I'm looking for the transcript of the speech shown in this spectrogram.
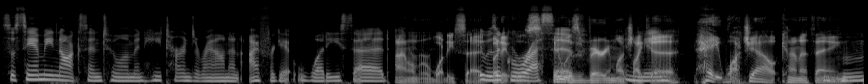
So Sammy knocks into him, and he turns around, and I forget what he said. I don't remember what he said. It was but It was, aggressive very much like mean. a "Hey, watch out" kind of thing Mm-hmm.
